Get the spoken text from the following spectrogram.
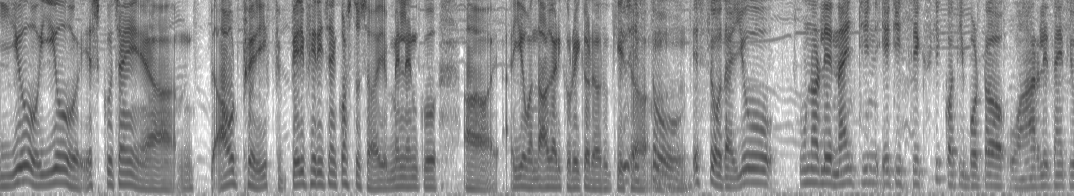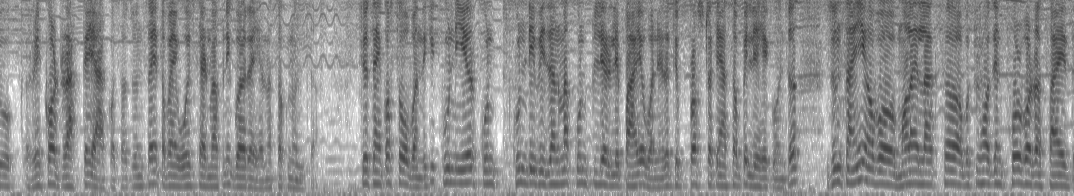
यो यो यसको चाहिँ आउट फेरि फेरि फेरि चाहिँ कस्तो छ यो मेनल्यान्डको अ, योभन्दा अगाडिको रेकर्डहरू के छ? यस्तो यस्तो हुँदा यो उनीहरूले नाइन्टिन एटी सिक्स कि कतिबाट उहाँहरूले चाहिँ त्यो रेकर्ड राख्दै आएको छ जुन चाहिँ तपाईँ वेबसाइटमा पनि गएर हेर्न सक्नुहुन्छ। त्यो चाहिँ कस्तो हो भनेदेखि कुन इयर कुन कुन डिभिजनमा कुन प्लेयरले पायो भनेर त्यो प्रष्ट त्यहाँ सबै लेखेको हुन्छ। जुन चाहिँ अब मलाई लाग्छ अब टु थाउजन्ड फोरबाट सायद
